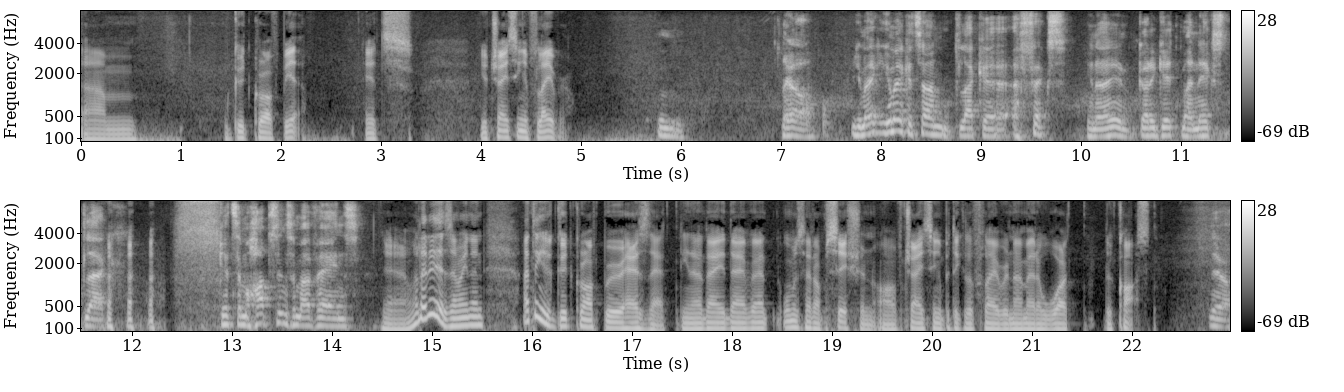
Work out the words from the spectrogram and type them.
um, good craft beer. It's you're chasing a flavor. Mm. Yeah, you make you make it sound like a, a fix. You know, got to get my next like get some hops into my veins. Yeah, well, it is. I mean, and I think a good craft brewer has that. You know, they they have almost that obsession of chasing a particular flavor, no matter what the cost. Yeah.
